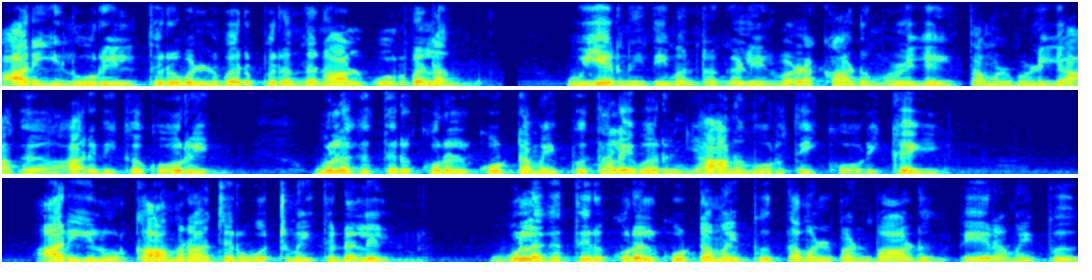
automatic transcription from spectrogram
அரியலூரில் திருவள்ளுவர் பிறந்த நாள் ஊர்வலம். உயர்நீதிமன்றங்களில் வழக்காடு மொழியை தமிழ் மொழியாக அறிவிக்க கோரி உலக திருக்குறள் கூட்டமைப்பு தலைவர் ஞானமூர்த்தி கோரிக்கை. அரியலூர் காமராஜர் ஒற்றுமை திடலில் உலக திருக்குறள் கூட்டமைப்பு தமிழ் பண்பாடு பேரமைப்பு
